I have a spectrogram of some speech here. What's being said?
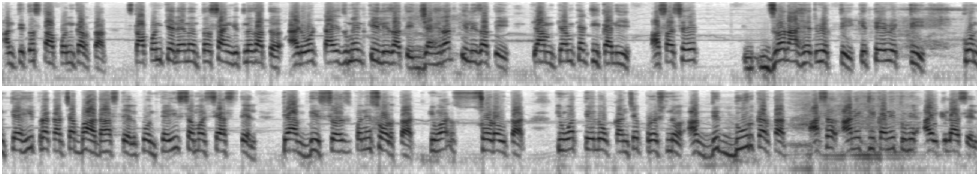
आणि तिथं स्थापन करतात. स्थापन केल्यानंतर सांगितलं जातं ऍडव्हर्टाइजमेंट केली जाते जाहिरात केली जाते की अमक्या अमक्या ठिकाणी असे जण आहेत व्यक्ती की ते व्यक्ती कोणत्याही प्रकारच्या बाधा असतील कोणत्याही समस्या असतील त्या अगदी सहजपणे सोडतात किंवा सोडवतात किंवा ते लोकांचे प्रश्न अगदी दूर करतात असं अनेक ठिकाणी तुम्ही ऐकलं असेल.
